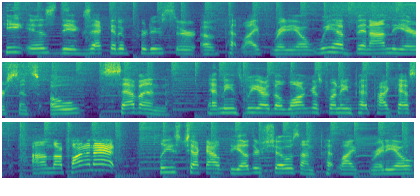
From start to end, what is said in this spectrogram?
He is the executive producer of Pet Life Radio. We have been on the air since 07. That means we are the longest running pet podcast on the planet. Please check out the other shows on Pet Life Radio.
